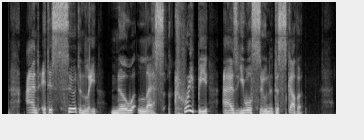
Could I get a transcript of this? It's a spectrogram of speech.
and it is certainly no less creepy as you will soon discover.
